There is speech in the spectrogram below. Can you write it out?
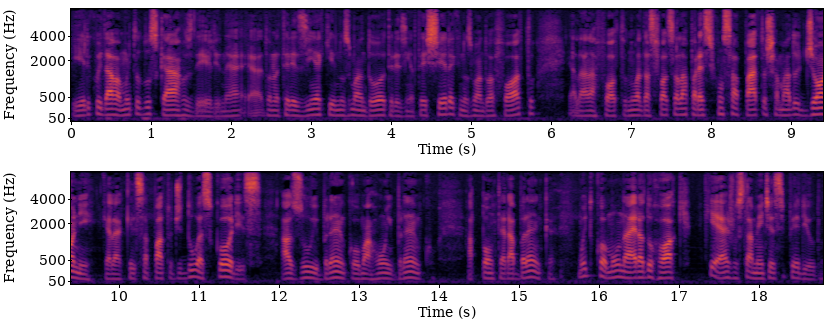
e ele cuidava muito dos carros dele, né? A dona Terezinha que nos mandou, Terezinha Teixeira, que nos mandou a foto. Ela na foto, numa das fotos, ela aparece com um sapato chamado Johnny, que era aquele sapato de duas cores, azul e branco ou marrom e branco a ponta era branca, muito comum na era do rock, que é justamente esse período.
